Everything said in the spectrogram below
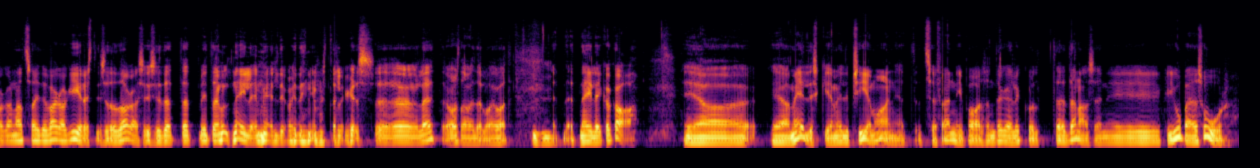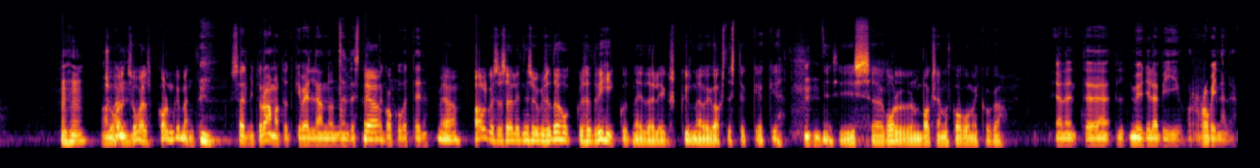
aga nad said ju väga kiiresti seda tagasisidet, et mitte ainult neile ei meeldi, vaid inimestele, kes äh, lehte ostavad ja loevad mm. -hmm. et, et neile ikka ka ja, ja meeldiski ja meeldib siiamaani, et, et see fännibaas on tegelikult äh, tänaseni jube suur mm. -hmm. suvel, suvel saab kolmkümmend. sa oled mitu raamatutki välja andnud nendest kokkuvõtteid. ja alguses olid niisugused õhukesed vihikud, neid oli üks kümme või kaksteist tükki äkki mm. -hmm. ja siis äh, kolm paksemat kogumikku ka. ja need äh, müüdi läbi Robinale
